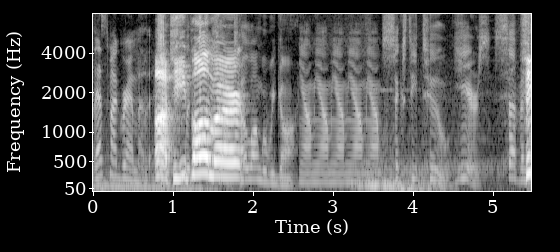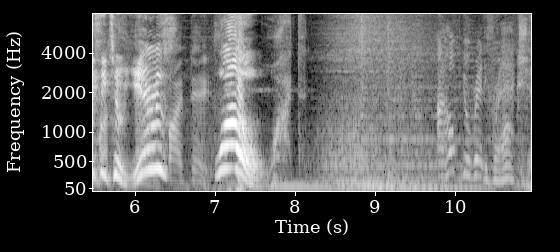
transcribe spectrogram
that's my grandmother. Ah, Keke Palmer. How long were we gone? Meow, meow, meow, meow, meow. 62 years, 7 62 months, years? 5 days. Whoa! What? I hope you're ready for action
